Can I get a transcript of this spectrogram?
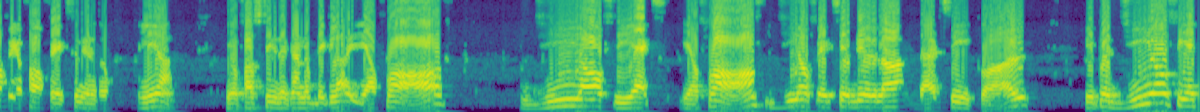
ஆஃப் எஃப் ஆஃப் எக்ஸ்னு எழுதுறோம். இல்லையா? இப்போ ஃபர்ஸ்ட் இதை கண்டுபிடிக்கலாம். F of g of x f of g of x எப்படி எழுதலாம்? That's equal. இப்ப g of x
